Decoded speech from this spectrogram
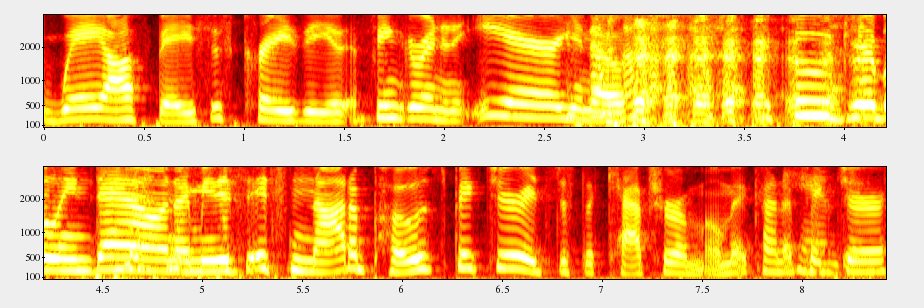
way off base, just crazy. A finger in an ear, you know, food dribbling down. I mean, it's it's not a posed picture. It's just a capture a moment kind of Candid. picture.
